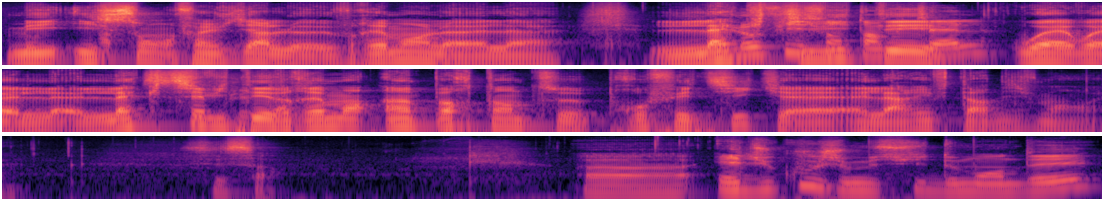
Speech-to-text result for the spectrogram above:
Mais ils sont, enfin, je veux dire, le, vraiment la, la- l'activité, tel, ouais, ouais, la- l'activité vraiment importante prophétique, elle, elle arrive tardivement, ouais. C'est ça. Euh, et du coup, je me suis demandé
